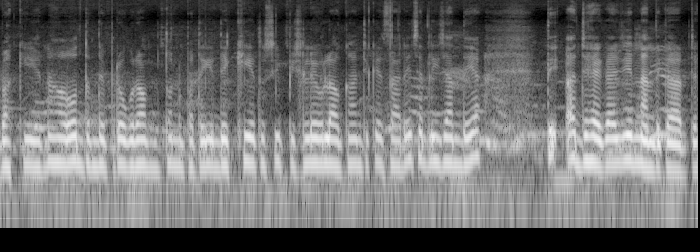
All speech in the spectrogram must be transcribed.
ਬਾਕੀ ਇਹ ਨਾ ਉਦੋਂ ਦੇ ਪ੍ਰੋਗਰਾਮ ਤੁਹਾਨੂੰ ਪਤਾ ਹੀ ਹੈ, ਦੇਖੀਏ ਤੁਸੀਂ ਪਿਛਲੇ ਵਲੌਗਾਂ 'ਚ ਕਿ ਸਾਰੇ ਚੱਲੀ ਜਾਂਦੇ ਆ। ਤੇ ਅੱਜ ਹੈਗਾ ਜੀ ਆਨੰਦ ਕਾਰਜ।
